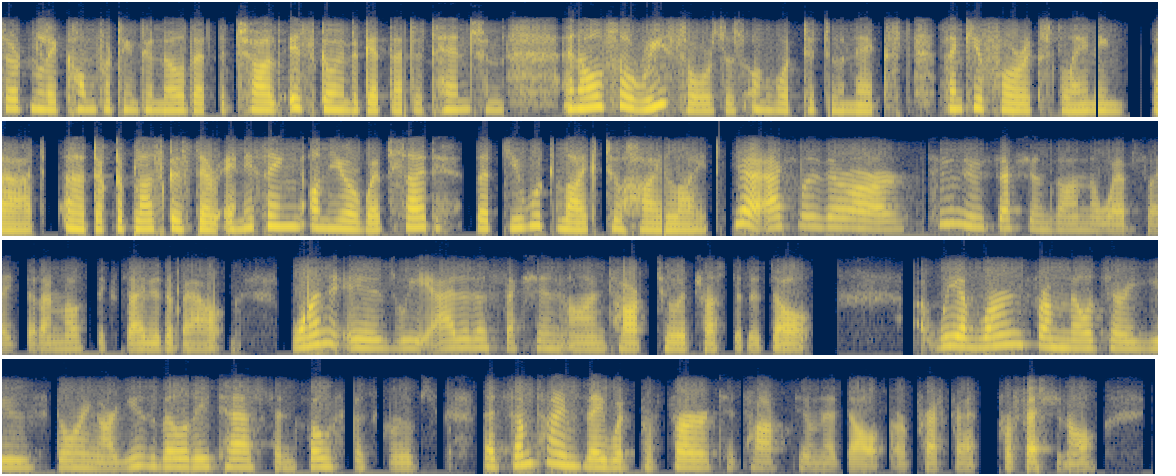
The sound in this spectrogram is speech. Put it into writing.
certainly comforting to know that the child is going to get that attention and also resources on what to do next. Thank you for explaining that. Uh, Dr. Blasko, is there anything on your website that you would like to highlight? Yeah, actually, there are two new sections on the website that I'm most excited about. One is we added a section on Talk to a Trusted Adult. We have learned from military youth during our usability tests and focus groups that sometimes they would prefer to talk to an adult or professional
